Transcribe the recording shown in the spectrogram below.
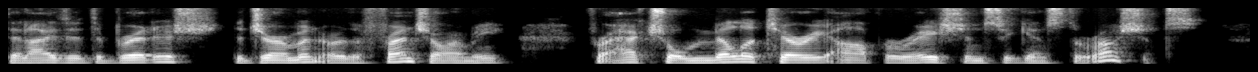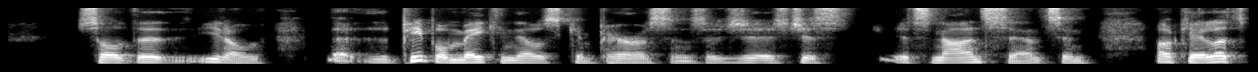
than either the British, the German, or the French army for actual military operations against the Russians. So the you know the, the people making those comparisons is just, it's just it's nonsense. And okay, let's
